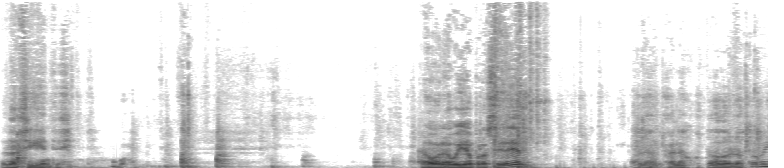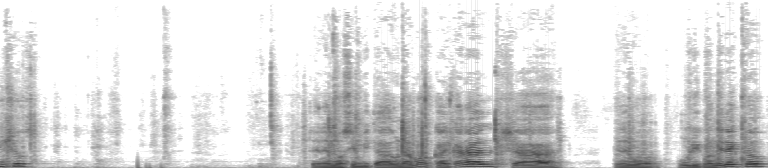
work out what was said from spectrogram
la siguiente cinta. Ahora voy a proceder al, ajustado de los tornillos. Tenemos invitada una mosca al canal, ya tenemos público en directo.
